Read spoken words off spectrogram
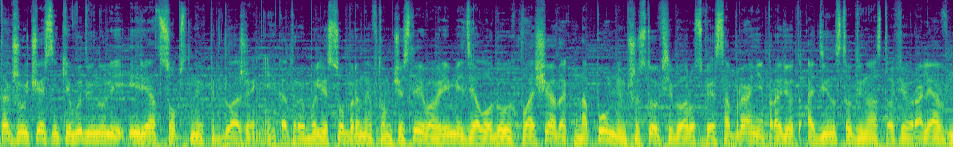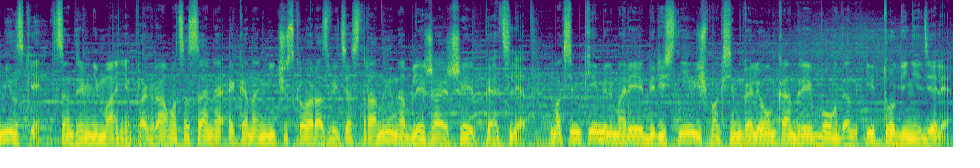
Также участники выдвинули и ряд собственных предложений, которые были собраны в том числе во время диалоговых площадок. Напомним, 6 Всебелорусское собрание пройдет 11-12 февраля в Минске. В центре внимания программа социально-экономического развития страны на ближайшие пять лет. Максим Кемель, Мария Бересневич, Максим Галенко, Андрей Богдан. Итоги недели.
